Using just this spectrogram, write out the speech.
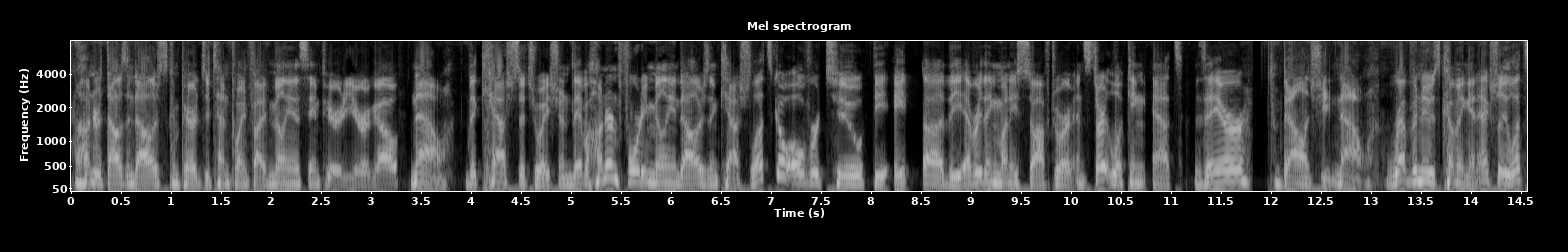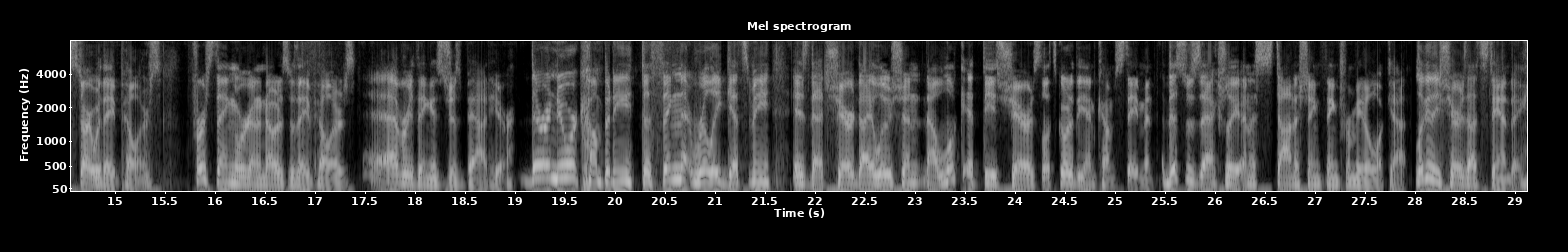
$100,000 compared to 10.5 million the same period a year ago. Now, the cash situation. They have 140 million dollars in cash. Let's go over to the eight uh, the Everything Money software and start looking at their balance sheet. Now, revenues coming in. Actually, let's start with eight pillars. First thing we're going to notice with eight pillars, everything is just bad here. They're a newer company. The thing that really gets me is that share dilution. Now, look at these shares. Let's go to the income statement. This was actually an astonishing thing for me to look at. Look at these shares outstanding.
